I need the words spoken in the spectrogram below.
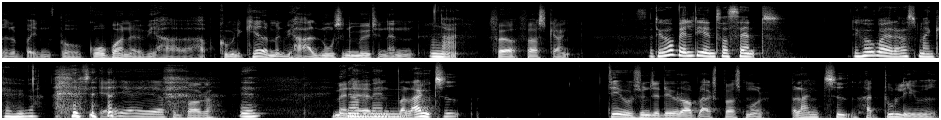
eller på- inde på grupperne, vi har, har kommunikeret, men vi har aldrig nogensinde mødt hinanden nej. før første gang. Så det var vældig interessant. Det håber jeg da også, man kan høre. Ja, ja, ja, for pokker. ja. Men, Nå, øhm, men- hvor lang tid, det er jo, synes jeg, det er jo et oplagt spørgsmål. Hvor lang tid har du levet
